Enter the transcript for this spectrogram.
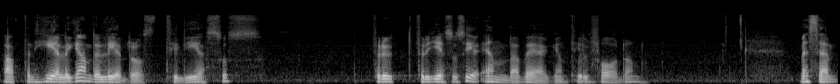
att den helige Ande leder oss till Jesus. Förut, för Jesus är enda vägen till Fadern. Men sen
